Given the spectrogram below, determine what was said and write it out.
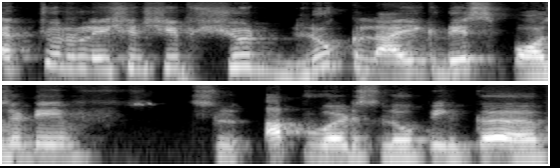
actual relationship should look like this positive upward sloping curve,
